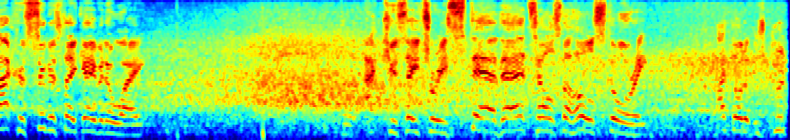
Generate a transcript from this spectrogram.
Back as soon as they gave it away. The accusatory stare there tells the whole story. I thought it was good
